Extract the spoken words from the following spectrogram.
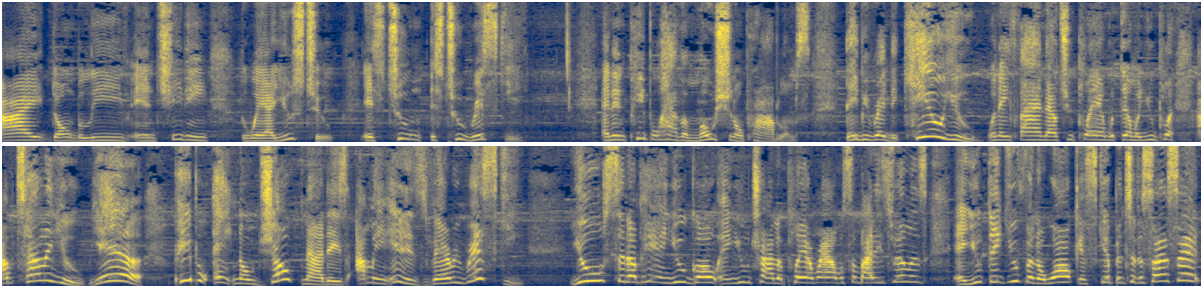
I don't believe in cheating the way I used to. It's too it's too risky. And then people have emotional problems. They be ready to kill you when they find out you playing with them or you play. I'm telling you, yeah, people ain't no joke nowadays. I mean, it is very risky. You sit up here and you go and you try to play around with somebody's feelings and you think you finna walk and skip into the sunset?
